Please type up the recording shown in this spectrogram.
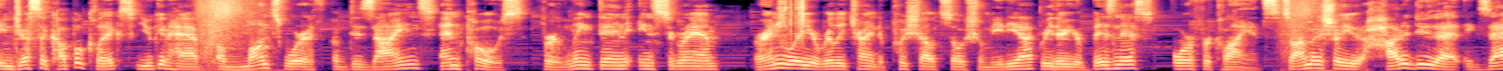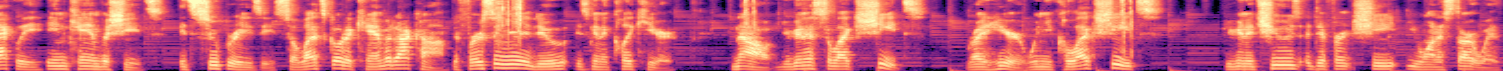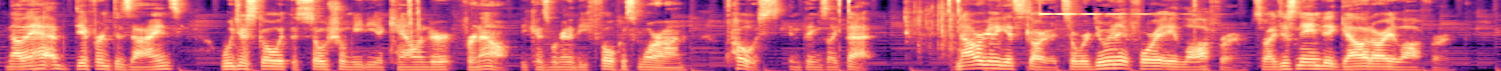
In just a couple clicks, you can have a month's worth of designs and posts for LinkedIn, Instagram, or anywhere you're really trying to push out social media for either your business or for clients. So I'm gonna show you how to do that exactly in Canva Sheets. It's super easy. So let's go to canva.com. The first thing you're gonna do is gonna click here. Now you're gonna select Sheets right here. When you collect Sheets, you're gonna choose a different sheet you wanna start with. Now they have different designs. We'll just go with the social media calendar for now because we're gonna be focused more on posts and things like that. Now we're gonna get started. So we're doing it for a law firm. So I just named it Galehdari Law Firm.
